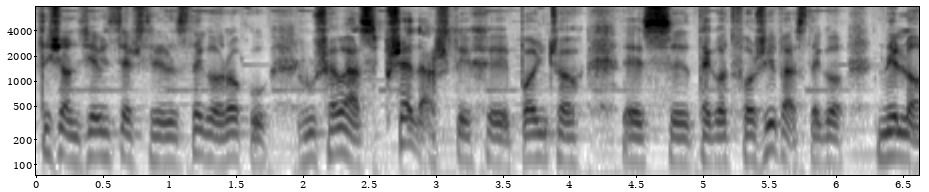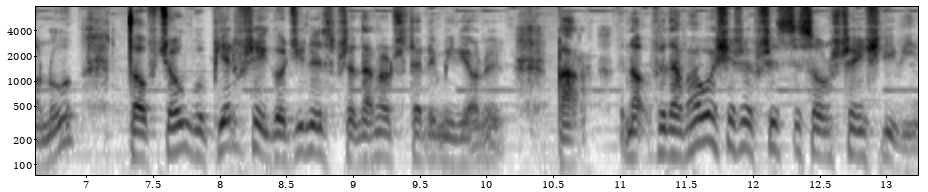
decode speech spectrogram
1940 roku ruszyła sprzedaż tych pończoch z tego tworzywa, z tego nylonu, to w ciągu pierwszej godziny sprzedano 4 miliony par. No, wydawało się, że wszyscy są szczęśliwi.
